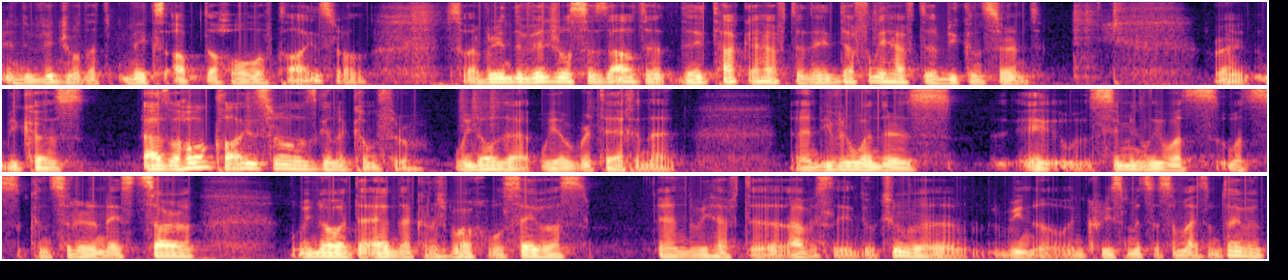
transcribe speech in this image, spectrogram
individual that makes up the whole of Klal Yisrael, so every individual says out that they taka have to, they definitely have to be concerned, right? Because as a whole, Klal Yisrael is going to come through. We know that we have a in that, and even when there's a, seemingly what's what's considered an tzara, we know at the end that Kadosh Baruch will save us, and we have to obviously do tshuva, we know increase mitzvahs and tevim,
